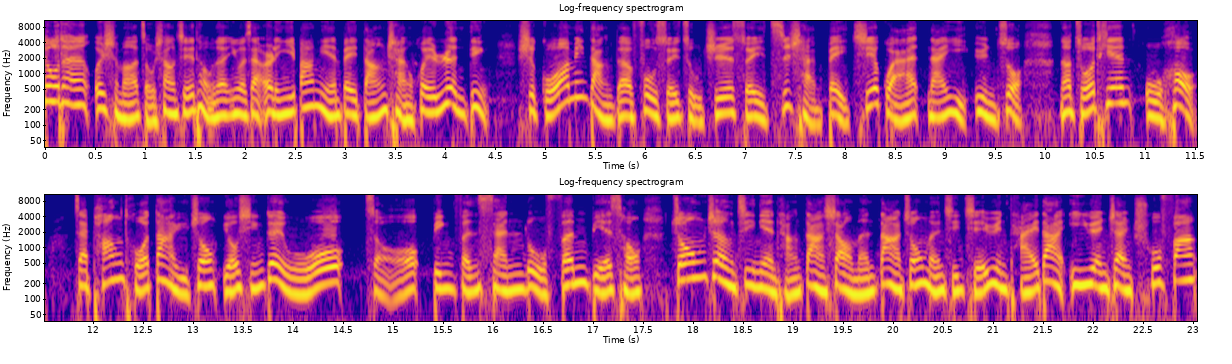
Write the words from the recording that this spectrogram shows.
周国团为什么走上街头呢？因为在二零一八年被党产会认定是国民党的附随组织，所以资产被接管，难以运作。那昨天午后，在滂沱大雨中，游行队伍走兵分三路，分别从中正纪念堂、大校门、大中门及捷运台大医院站出发。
